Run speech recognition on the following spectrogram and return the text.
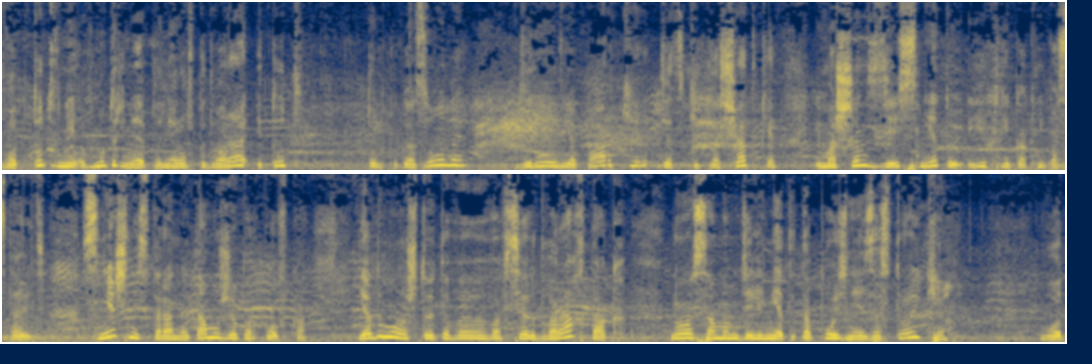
Вот тут внутренняя планировка двора, и тут только газоны, деревья, парки, детские площадки. И машин здесь нету, и их никак не поставить. С внешней стороны там уже парковка. Я думала, что это во всех дворах так, но на самом деле нет. Это поздние застройки. Вот.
